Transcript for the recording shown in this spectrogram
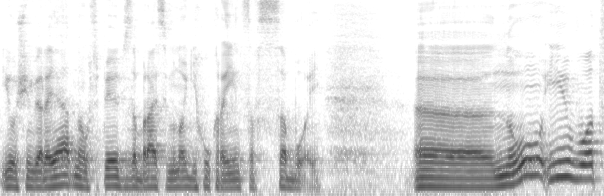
и очень вероятно успеют забрать многих украинцев с собой. Э, ну и вот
